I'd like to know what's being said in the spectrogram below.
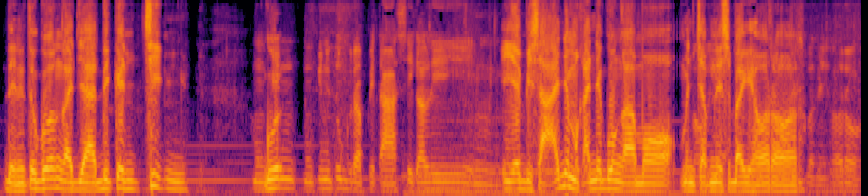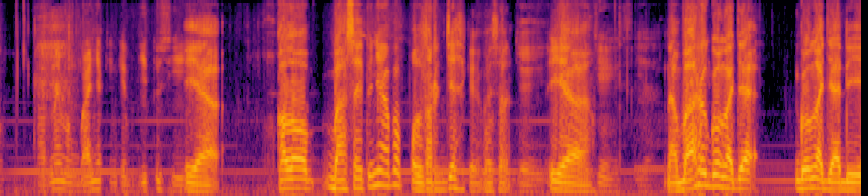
dan itu gua nggak jadi kencing Mungkin mungkin itu gravitasi kali. Hmm. iya bisa aja makanya gua nggak mau mencap Oh, nih iya. sebagai horor Sebagai horor. Karena emang banyak yang kayak begitu sih. iya kalau bahasa itunya apa poltergeist kayak bahasa iya iya. Nah baru gue nggak gue nggak jadi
